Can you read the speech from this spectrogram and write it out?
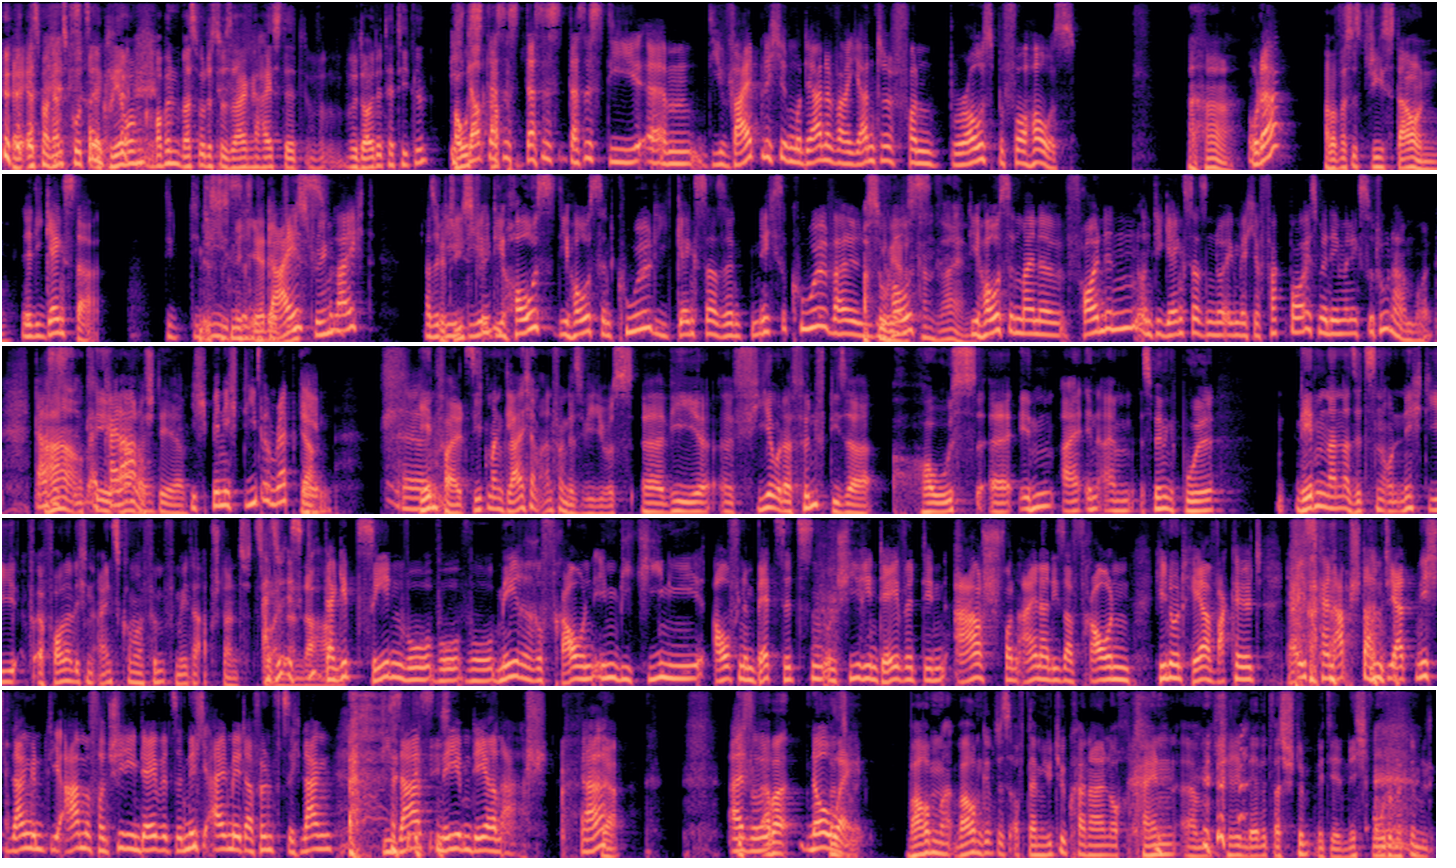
Äh, erstmal ganz kurze Erklärung. Robin, was würdest du sagen, heißt der, bedeutet der Titel? Ich Hose glaube, das ist, das ist, das ist die, ähm, die weibliche moderne Variante von Bros Before Hoes, Aha. oder? Aber was ist G's Down? Ja, die Gangster. Die, die Ist es Gs, nicht also eher die der Guys vielleicht? Also Der die, die, die Hoes, die Hoes sind cool, die Gangster sind nicht so cool, weil so, die ja, sein. die Hoes sind meine Freundinnen und die Gangster sind nur irgendwelche Fuckboys, mit denen wir nichts zu tun haben wollen. Das ah, ist, okay, äh, keine ah, Ahnung. verstehe. Ich bin nicht deep im Rap-Game. Ähm, Jedenfalls sieht man gleich am Anfang des Videos, äh, wie äh, vier oder fünf dieser Hosts äh, in, ein- in einem Swimmingpool nebeneinander sitzen und nicht die erforderlichen 1,5 Meter Abstand Also zueinander es gibt, haben. da gibt es Szenen, wo, wo, wo mehrere Frauen im Bikini auf einem Bett sitzen und Shirin David den Arsch von einer dieser Frauen hin und her wackelt. Da ist kein Abstand, die hat nicht lange, die Arme von Shirin David sind nicht 1,50 Meter lang. Die saß neben deren Arsch. Ja, ja. also aber no also, way. Warum, warum gibt es auf deinem YouTube-Kanal noch kein ähm, Shirin David, was stimmt mit dir nicht, wo du mit einem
